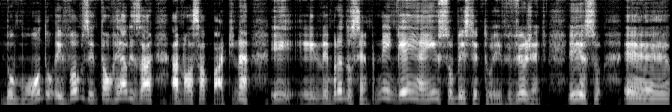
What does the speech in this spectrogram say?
do mundo e vamos então realizar a nossa parte, né? E, e lembrando sempre, ninguém é insubstituível, viu, gente? Isso é,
